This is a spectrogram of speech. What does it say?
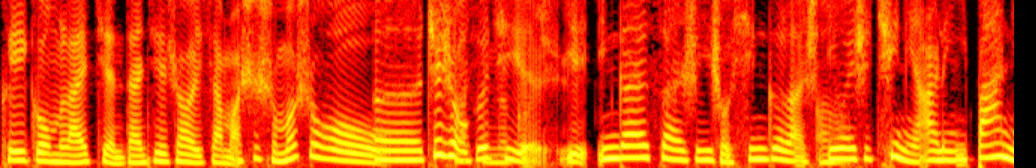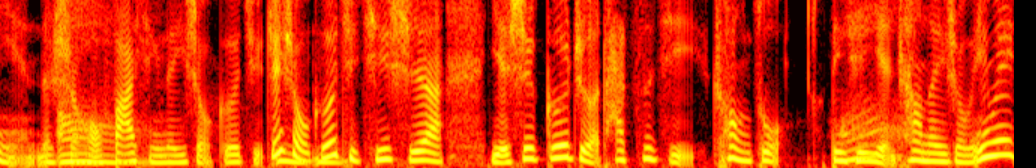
可以给我们来简单介绍一下吗？是什么时候？呃，这首歌曲也也应该算是一首新歌了，是因为是去年二零一八年的时候发行的一首歌曲。这首歌曲其实啊，也是歌者他自己创作。并且演唱的一首，因为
